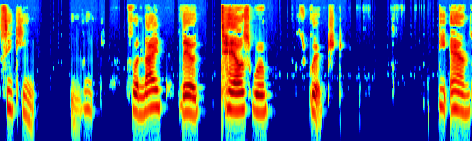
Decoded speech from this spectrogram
seeking. For night, their tails were scratched. The end.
